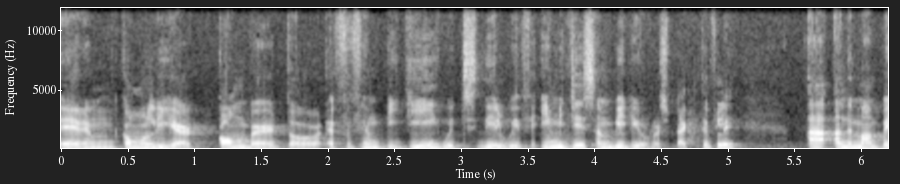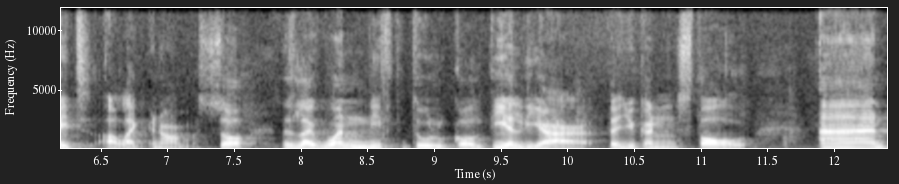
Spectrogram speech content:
um, commonly are Convert or FFmpeg, which deal with images and video respectively. Uh, and the man pages are like enormous. So there's like one nifty tool called TLDR that you can install. And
